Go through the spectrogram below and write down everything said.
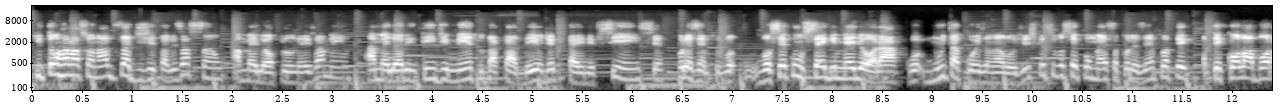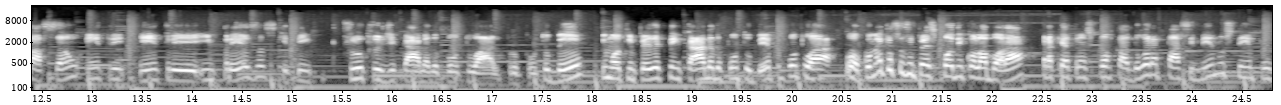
que estão relacionados à digitalização, a melhor planejamento, a melhor entendimento da cadeia, onde é que está a ineficiência. Por exemplo, você consegue melhorar muita coisa na logística se você começa, por exemplo, a ter, a ter colaboração entre, entre empresas que têm fluxos de carga do ponto A para o ponto B e uma outra empresa que tem carga do ponto B para o ponto A. Pô, como é que essas empresas podem colaborar para que a transportadora passe menos tempo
